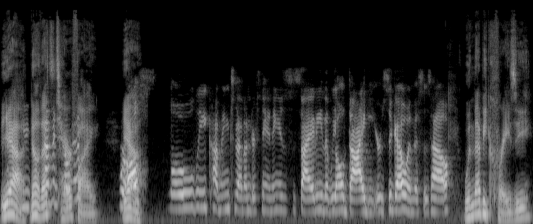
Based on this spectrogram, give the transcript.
Yeah, You no, that's terrifying. We're Yeah. all slowly coming to that understanding as a society that we all died years ago, and this is hell. Wouldn't that be crazy?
